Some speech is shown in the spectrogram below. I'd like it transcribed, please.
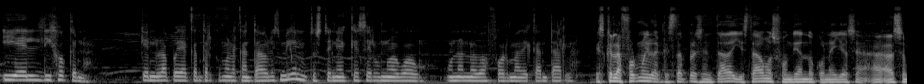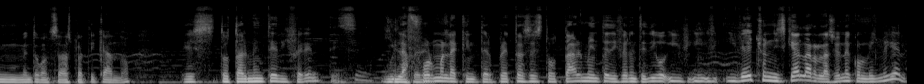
Y él dijo que no, que no la podía cantar como la cantaba Luis Miguel, entonces tenía que hacer un nuevo, una nueva forma de cantarla. Es que la forma en la que está presentada, y estábamos fondeando con ella hace, hace un momento cuando estabas platicando, es totalmente diferente. Y la forma en la que interpretas es totalmente diferente. Digo, y, y- y de hecho ni siquiera la relacioné con Luis Miguel.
